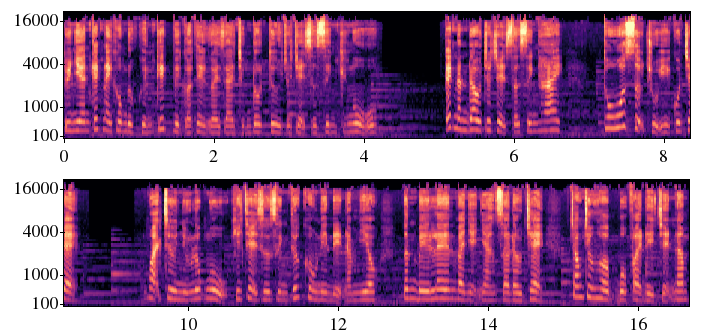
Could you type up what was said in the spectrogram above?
Tuy nhiên, cách này không được khuyến khích vì có thể gây ra chứng đột tử cho trẻ sơ sinh khi ngủ. Cách nắn đầu cho trẻ sơ sinh 2 thu hút sự chú ý của trẻ. Ngoại trừ những lúc ngủ, khi trẻ sơ sinh thức không nên để nằm nhiều, cần bế lên và nhẹ nhàng xoa đầu trẻ. Trong trường hợp buộc phải để trẻ nằm,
